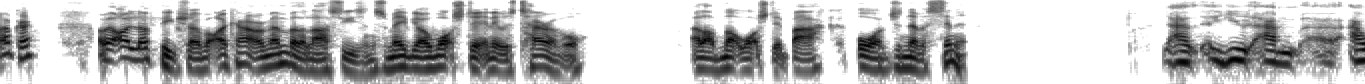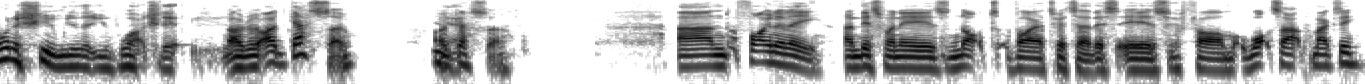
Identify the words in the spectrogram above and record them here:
Okay. I mean, I love Peep Show, but I can't remember the last season, so maybe I watched it and it was terrible, and I've not watched it back, or I've just never seen it. I, you, um, uh, I would assume you that you've watched it. I'd, I'd guess so. I Yeah. guess so. And finally, and this one is not via Twitter. This is from WhatsApp, Magsy,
